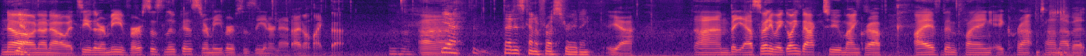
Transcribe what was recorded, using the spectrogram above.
No, Yeah. no, no. It's either me versus Lucas or me versus the internet. I don't like that. Um, yeah, that is kind of frustrating. Yeah. Um, but yeah, so anyway, going back to Minecraft, I've been playing a crap ton of it.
